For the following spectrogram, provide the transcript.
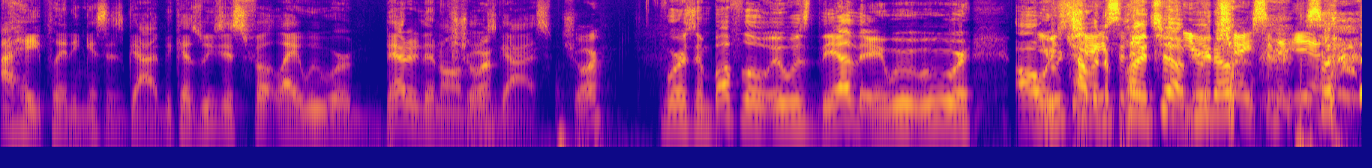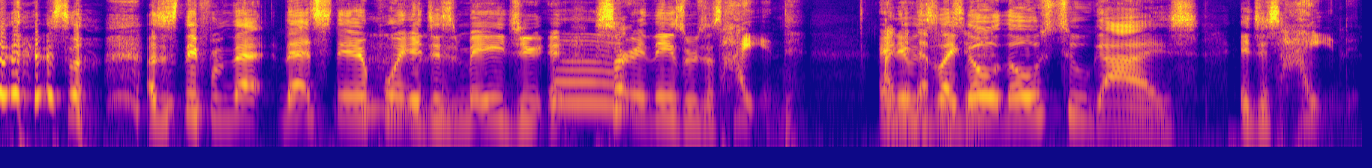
I hate playing against this guy because we just felt like we were better than all Sure. those guys. Sure. Whereas in Buffalo, it was the other, and we, we were always having to punch it. up. You You, were know, chasing it, yeah. So, so I just think from that that standpoint, it just made you it, certain things were just heightened, and it was like those, those two guys, it just heightened it.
